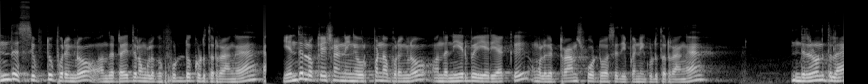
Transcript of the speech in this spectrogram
எந்த ஷிஃப்ட் போகிறீங்களோ அந்த டயத்தில் உங்களுக்கு ஃபுட்டு கொடுத்துட்றாங்க. எந்த லொக்கேஷனில் நீங்கள் ஒர்க் பண்ண போகிறீங்களோ அந்த நியர்பை ஏரியாவுக்கு உங்களுக்கு டிரான்ஸ்போர்ட் வசதி பண்ணி கொடுத்துட்றாங்க. இந்த நிறுவனத்தில்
